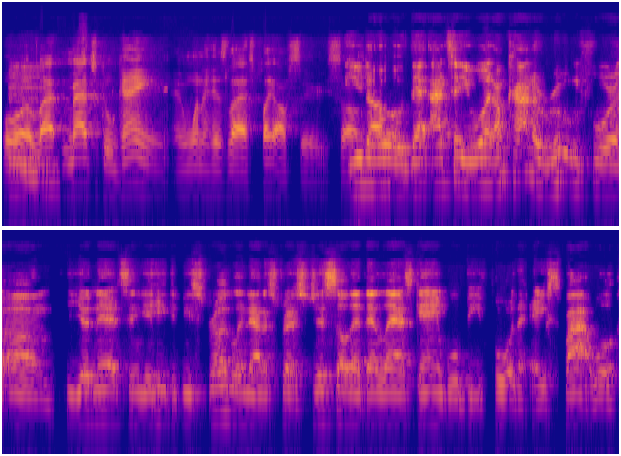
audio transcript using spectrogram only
or a Mm. la- magical game in one of his last playoff series. So You know that I tell you what, I'm kind of rooting for um, your Nets and your Heat to be struggling down the stretch, just so that that last game will be for the eighth spot. We'll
